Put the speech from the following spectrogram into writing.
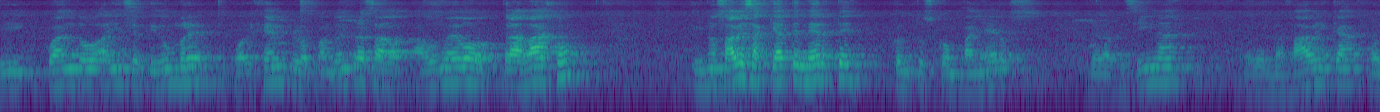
Y cuando hay incertidumbre, por ejemplo, cuando entras a, a un nuevo trabajo y no sabes a qué atenerte con tus compañeros, de la oficina, o de la fábrica, o,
